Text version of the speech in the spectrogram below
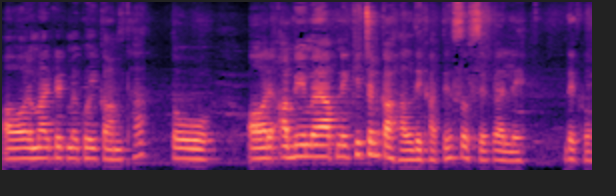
और मार्केट में कोई काम था। तो और अभी मैं अपने किचन का हाल दिखाती हूँ सबसे पहले। देखो।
